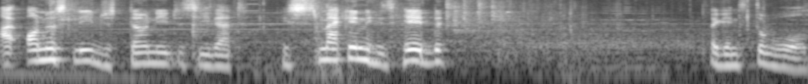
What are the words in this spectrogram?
I honestly just don't need to see that. He's smacking his head against the wall.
